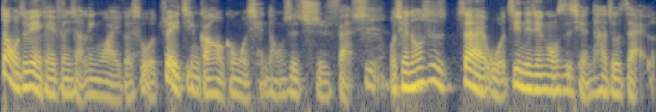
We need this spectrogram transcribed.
但我这边也可以分享另外一个，是我最近刚好跟我前同事吃饭，是。我前同事在我进那间公司前他就在了，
